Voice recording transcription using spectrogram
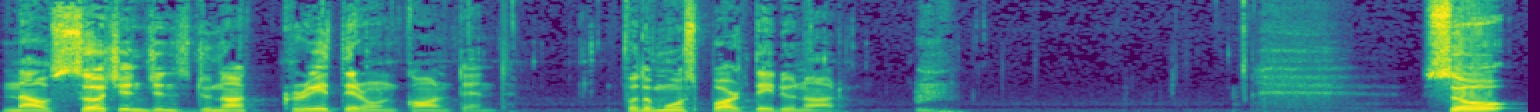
Now, search engines do not create their own content. For the most part, they do not. so,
